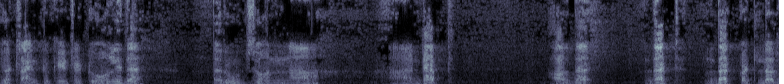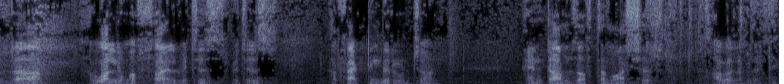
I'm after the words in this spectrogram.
you are trying to cater to only the, the root zone uh, uh, depth or the, that that particular uh, volume of soil which is which is affecting the root zone in terms of the moisture availability.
